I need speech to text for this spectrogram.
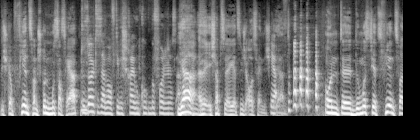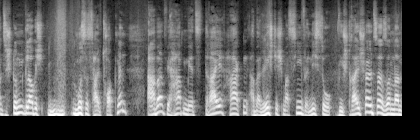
ich glaube 24 Stunden muss das härten. Du solltest aber auf die Beschreibung gucken, bevor du das Ja, äh, ich habe es ja jetzt nicht auswendig Ja. gelernt. Und äh, du musst jetzt 24 Stunden, glaube ich, muss es halt trocknen. Aber wir haben jetzt drei Haken, aber richtig massive. Nicht so wie Streichhölzer, sondern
